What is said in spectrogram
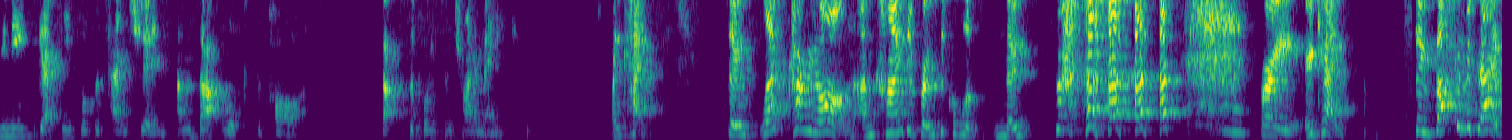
you need to get people's attention, and that looks the part. That's the point I'm trying to make. Okay, so let's carry on. I'm kind of wrote a couple of notes. right, okay. So back in the day,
